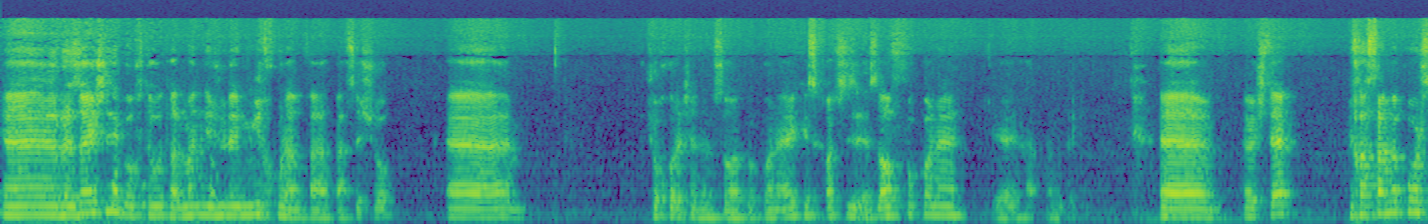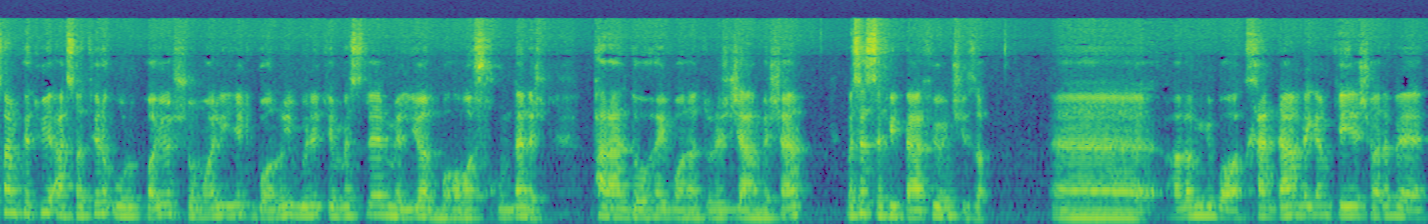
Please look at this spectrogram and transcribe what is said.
رضا چیزی گفته بود. حالا من یه جوری می‌خونم فقط بحثشو. چون خودش نمی‌تونه صحبت بکنه. اگه کسی خواهد چیز اضافه کنه که حتما بگیم نوشته می‌خواستم بپرسم که توی اساطیر اروپایی و شمالی یک بانوی بوده که مثل میلیان با آواز خوندنش پرنده و حیوانات دورش جمع بشن مثل سفید برفی و این چیزا. حالا میگه با خندم بگم که یه اشاره به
